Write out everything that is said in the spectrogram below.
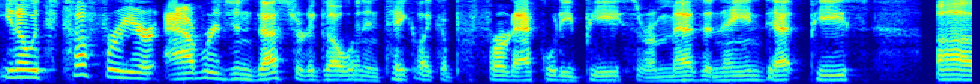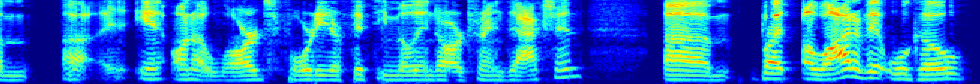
you know, it's tough for your average investor to go in and take like a preferred equity piece or a mezzanine debt piece um, uh, in, on a large forty or fifty million dollar transaction. Um, but a lot of it will go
